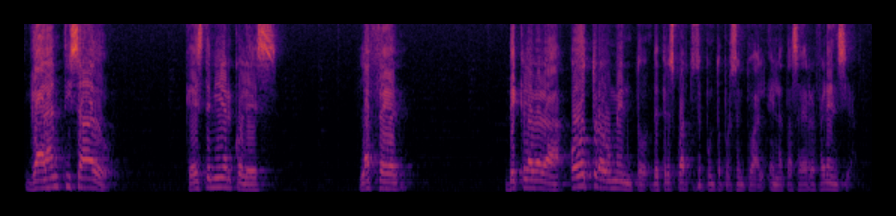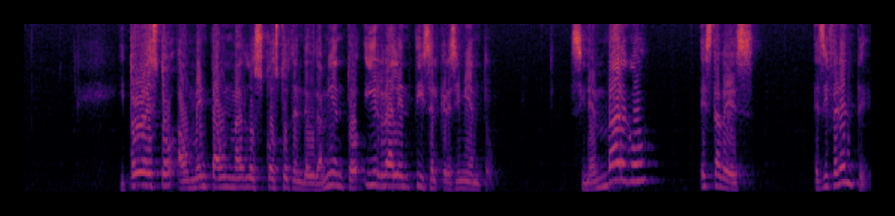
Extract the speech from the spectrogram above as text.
garantizado que este miércoles la Fed declarará otro aumento de tres cuartos de punto porcentual en la tasa de referencia. Y todo esto aumenta aún más los costos de endeudamiento y ralentiza el crecimiento. Sin embargo, esta vez es diferente.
